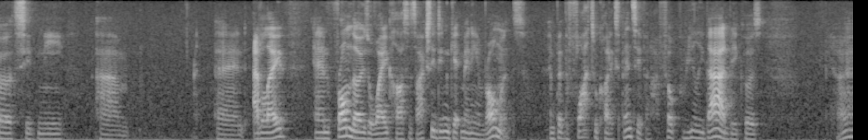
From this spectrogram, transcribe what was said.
Perth, Sydney, um, and Adelaide. And from those away classes, I actually didn't get many enrollments. And but the flights were quite expensive, and I felt really bad because, you know,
